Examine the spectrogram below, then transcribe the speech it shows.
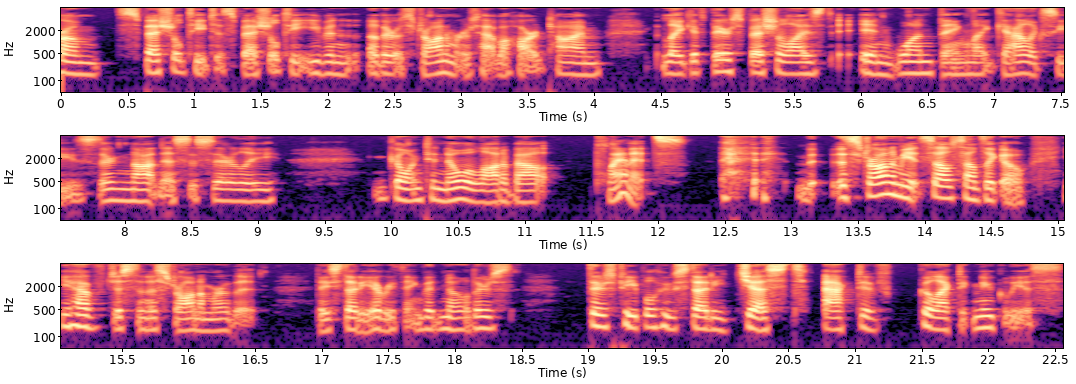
from specialty to specialty, even other astronomers have a hard time. Like if they're specialized in one thing, like galaxies, they're not necessarily going to know a lot about planets. Astronomy itself sounds like, oh, you have just an astronomer that they study everything. But no, there's, there's people who study just active galactic nucleus,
